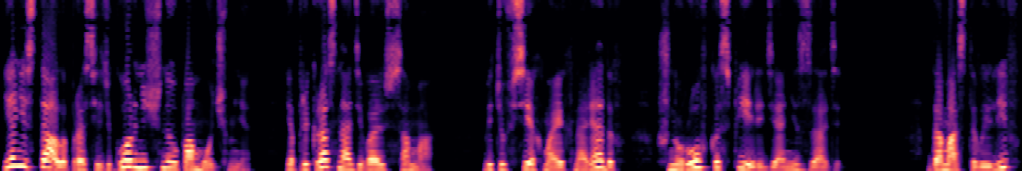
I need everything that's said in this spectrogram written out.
Я не стала просить горничную помочь мне. Я прекрасно одеваюсь сама, ведь у всех моих нарядов шнуровка спереди, а не сзади. Дамастовый лиф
